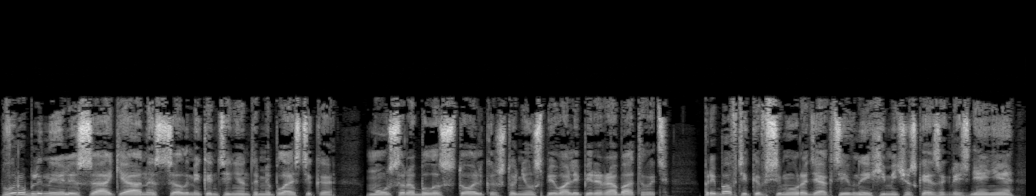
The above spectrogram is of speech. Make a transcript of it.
Вырубленные леса, океаны с целыми континентами пластика. Мусора было столько, что не успевали перерабатывать. Прибавьте ко всему радиоактивное и химическое загрязнение —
